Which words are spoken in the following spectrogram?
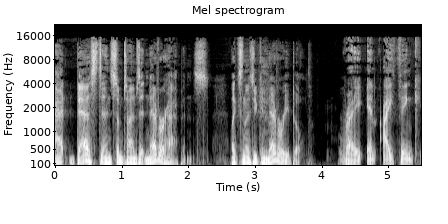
at best, and sometimes it never happens. Like sometimes you can never rebuild. Right. And I think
